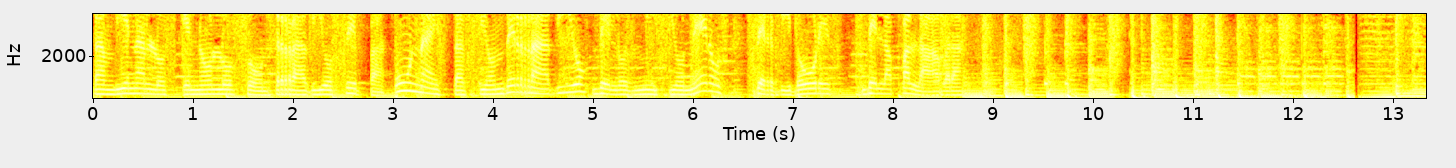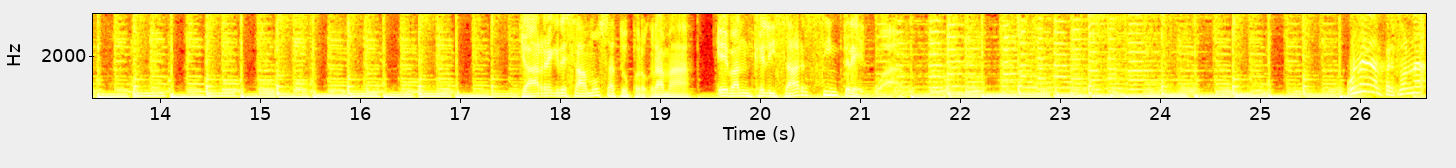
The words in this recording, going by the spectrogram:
también a los que no lo son. Radio Cepa, una estación de radio de los misioneros, servidores de la palabra. Ya regresamos a tu programa Evangelizar sin tregua. Persona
